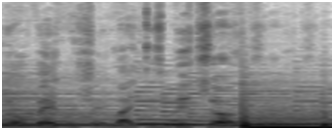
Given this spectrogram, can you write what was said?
Yo, Baker shit, light this bitch up.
